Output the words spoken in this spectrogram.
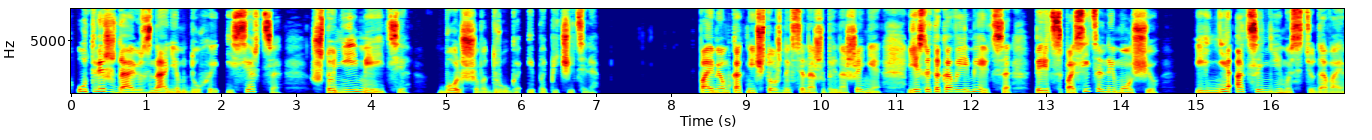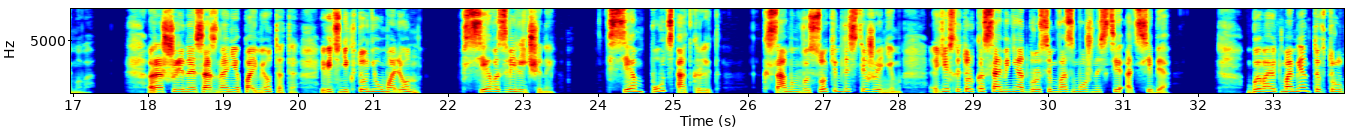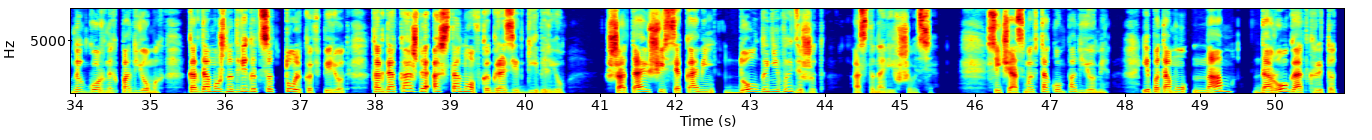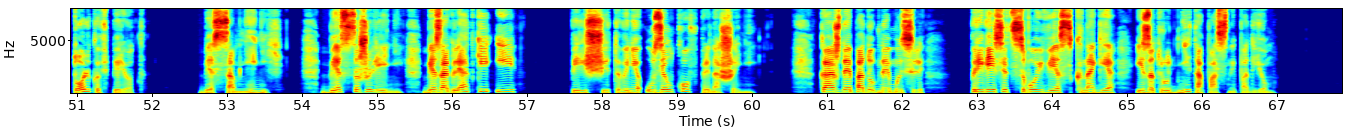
Утверждаю знанием духа и сердца, что не имеете большего друга и попечителя. Поймем, как ничтожны все наши приношения, если таковые имеются перед спасительной мощью и неоценимостью даваемого. Расширенное сознание поймет это, ведь никто не умолен, все возвеличены, всем путь открыт к самым высоким достижениям, если только сами не отбросим возможности от себя — Бывают моменты в трудных горных подъемах, когда можно двигаться только вперед, когда каждая остановка грозит гибелью. Шатающийся камень долго не выдержит остановившегося. Сейчас мы в таком подъеме, и потому нам дорога открыта только вперед. Без сомнений, без сожалений, без оглядки и пересчитывания узелков приношений. Каждая подобная мысль привесит свой вес к ноге и затруднит опасный подъем.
